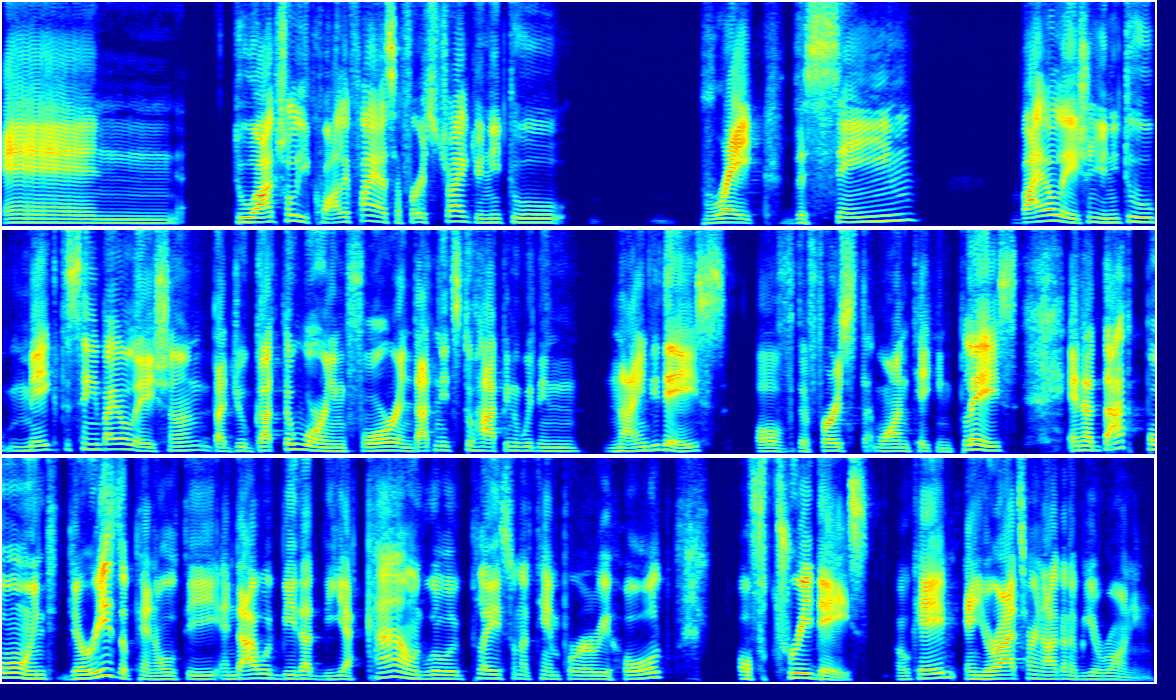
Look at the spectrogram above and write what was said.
And to actually qualify as a first strike, you need to break the same violation, you need to make the same violation that you got the warning for, and that needs to happen within 90 days of the first one taking place. And at that point, there is a penalty, and that would be that the account will be placed on a temporary hold of three days. Okay. And your ads are not going to be running.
